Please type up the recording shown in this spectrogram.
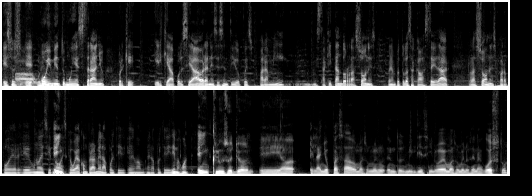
eso es Ah, eh, bueno. un movimiento muy extraño porque el que Apple se abra en ese sentido, pues para mí me está quitando razones. Por ejemplo, tú las acabaste de dar, razones para poder eh, uno decir, no, es que voy a comprarme el Apple TV. El, el Apple TV. Dime, Juan. E incluso, John, eh, el año pasado, más o menos en 2019, más o menos en agosto,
